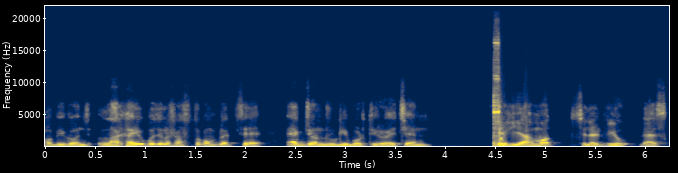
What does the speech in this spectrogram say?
হবিগঞ্জ লাখাই উপজেলা স্বাস্থ্য কমপ্লেক্সে একজন রোগী ভর্তি রয়েছেন। Ahmad, Sylhet view, desk.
